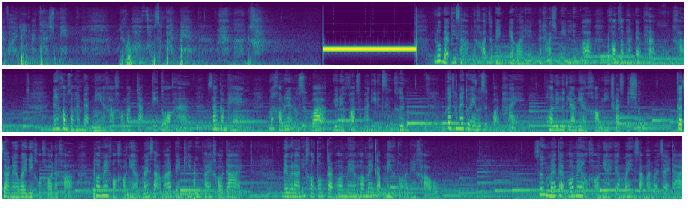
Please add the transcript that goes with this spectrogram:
avoidant attachment หรือว่าความสัมพันธ์แบบห่างเหินค่ะ รูปแบบที่สามนะคะจะเป็น avoidant attachment หรือว่าความสัมพันธ์แบบห่างเหินค่ะ ความสัมพันธ์แบบนี้นะคะเขามักจะตีตัวห่าง สร้างกำแพง เมื่อเขาเนี่ยรู้สึกว่าอยู่ในความสัมพันธ์ที่ลึกซึ้งขึ้น เพื่อทำให้ตัวเองรู้สึกปลอดภัย พอลึกๆแล้วเนี่ยเขามี trust issue เกิดจากในวัยเด็กของเขานะคะ พ่อแม่ของเขาเนี่ยไม่สามารถเป็นที่พึ่งพาให้เขาได้ ในเวลาที่เขาต้องการพ่อแม่พ่อแม่กลับไม่อยู่ตรงนั้นให้เขา ซึ่งแม้แต่พ่อแม่ของเขาเนี่ยยังไม่สามารถไว้ใจได้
